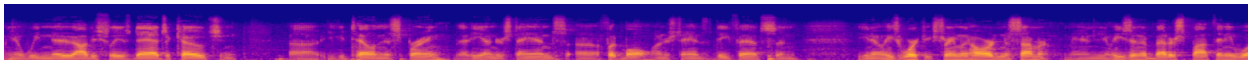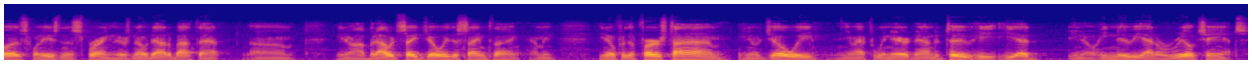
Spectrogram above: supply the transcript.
you know, we knew obviously his dad's a coach, and uh, you could tell in the spring that he understands uh, football, understands defense, and you know he's worked extremely hard in the summer. And you know he's in a better spot than he was when he was in the spring. There's no doubt about that. Um, you know, but I would say Joey the same thing. I mean, you know, for the first time, you know, Joey, you know, after we narrowed it down to two, he he had, you know, he knew he had a real chance.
